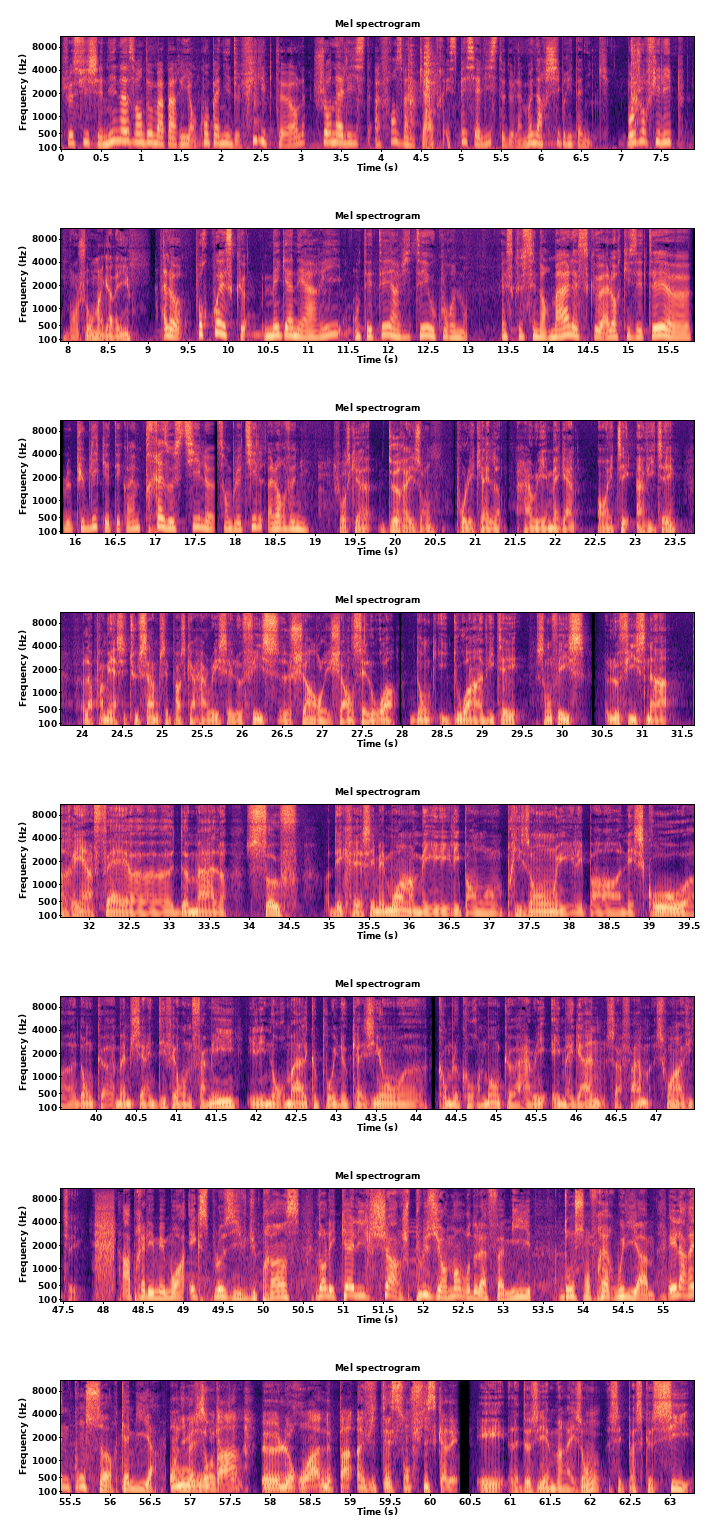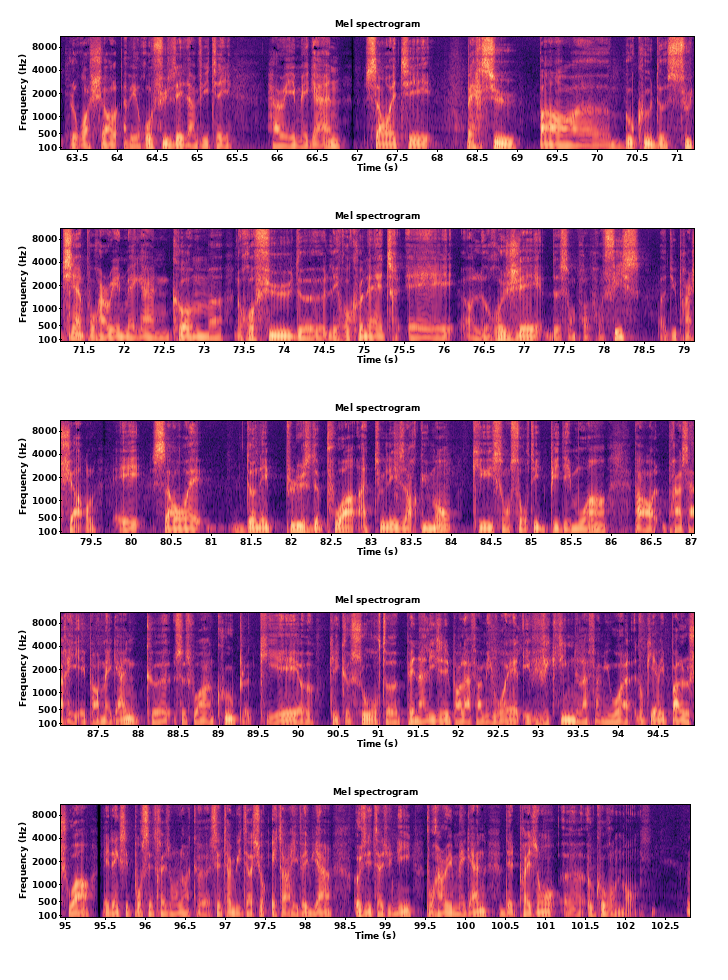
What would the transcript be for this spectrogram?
Je suis chez Ninas Vendôme à Paris en compagnie de Philippe Turle, journaliste à France 24 et spécialiste de la monarchie britannique. Bonjour Philippe. Bonjour Magali. Alors, pourquoi est-ce que Meghan et Harry ont été invités au couronnement? Est-ce que c'est normal? Est-ce que, alors qu'ils étaient, euh, le public était quand même très hostile, semble-t-il, à leur venue? Je pense qu'il y a deux raisons pour lesquelles Harry et Meghan ont été invités. La première, c'est tout simple, c'est parce que Harry, c'est le fils de Charles et Charles, c'est le roi. Donc, il doit inviter son fils. Le fils n'a rien fait euh, de mal, sauf d'écrire ses mémoires, mais il n'est pas en prison, il n'est pas un escroc. euh, donc, euh, même s'il y a une différente famille, il est normal que pour une occasion comme le couronnement, que Harry et Meghan, sa femme, soient invités. Après les mémoires explosives du prince, dans lesquelles il charge plusieurs membres de la famille, dont son frère William et la reine consort Camilla. On n'imagine pas euh, le roi ne pas inviter son fils cadet. Et la deuxième raison, c'est parce que si le roi Charles avait refusé d'inviter Harry et Meghan, ça aurait été perçu par euh, beaucoup de soutien pour Harry et Meghan comme euh, refus de les reconnaître et euh, le rejet de son propre fils, du prince Charles. Et ça aurait donné plus de poids à tous les arguments qui sont sortis depuis des mois par Prince Harry et par Meghan, que ce soit un couple qui est euh, quelque sorte pénalisé par la famille royale et victime de la famille royale. Donc il n'y avait pas le choix. Et donc c'est pour cette raison-là que cette invitation est arrivée bien aux États-Unis pour Harry et Meghan d'être présents euh, au couronnement.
